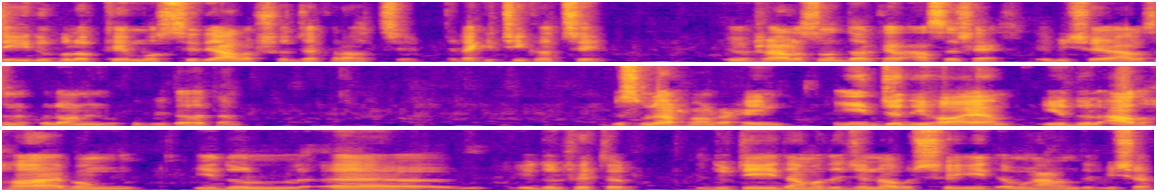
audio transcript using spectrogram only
হচ্ছে ঈদ উপলক্ষে মসজিদে আলোকসজ্জা করা হচ্ছে। এটা কি ঠিক হচ্ছে? এ বিষয়ে আলোচনার দরকার আছে শেখ। এ বিষয়ে আলোচনা করলে অনেক উপকৃত হতাম। বিসমুল্লাহ রহমান রাহিম। ঈদ যদি হয় ঈদ উল আজহা এবং ঈদ উল আহ, ঈদ উল ফিতর দুটি ঈদ আমাদের জন্য অবশ্যই ঈদ এবং আনন্দের বিষয়।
